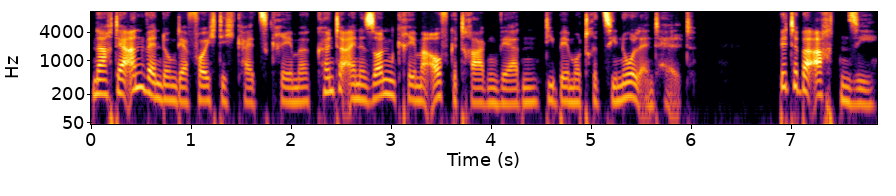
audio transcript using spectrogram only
Nach der Anwendung der Feuchtigkeitscreme könnte eine Sonnencreme aufgetragen werden, die Bemotrizinol enthält. Bitte beachten Sie,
